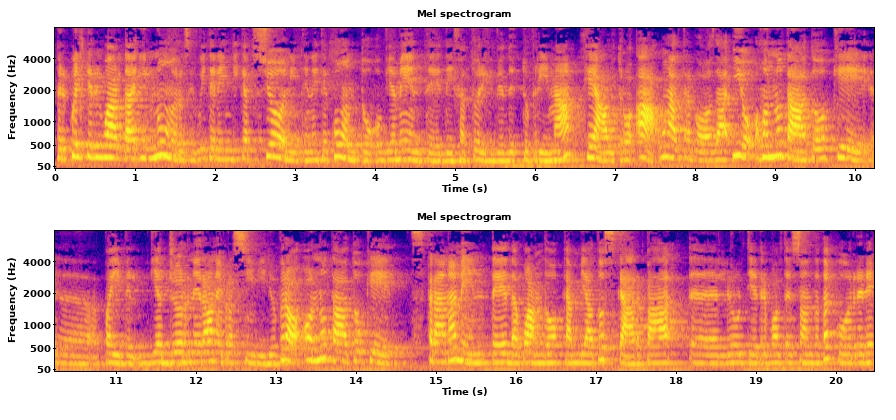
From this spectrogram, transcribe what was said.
Per quel che riguarda il numero, seguite le indicazioni, tenete conto ovviamente dei fattori che vi ho detto prima, che altro? Ah, un'altra cosa, io ho notato che eh, poi vi aggiornerò nei prossimi video, però ho notato che stranamente da quando ho cambiato scarpa, eh, le ultime tre volte che sono andata a correre,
